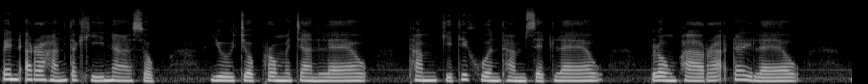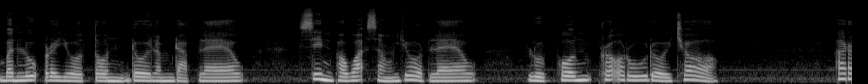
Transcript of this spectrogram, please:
เป็นอรหันตขีนาศพอยู่จบพรหมจรรย์แล้วทำกิจที่ควรทำเสร็จแล้วปลงภาระได้แล้ว บรรลุประโยชน์ตนโดยลำดับแล้ว สิ้นภวะสังโยชน์แล้ว หลุดพ้นเพราะรู้โดยชอบ อร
